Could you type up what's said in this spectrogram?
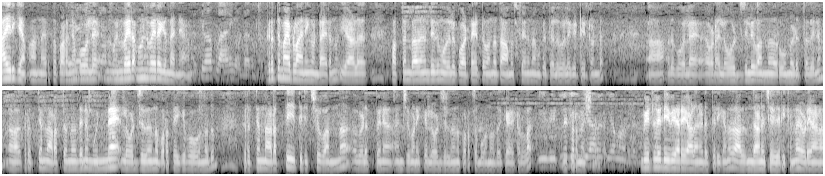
ആയിരിക്കാം. ആ നേരത്തെ പറഞ്ഞ പോലെ മുൻവൈര മുൻവൈരാഗ്യം തന്നെയാണ്. കൃത്യമായ പ്ലാനിംഗ് ഉണ്ടായിരുന്നു. ഇയാൾ പത്തൊൻപതാം തീയതി മുതൽ കോട്ടയത്ത് വന്ന് താമസിച്ചതിന് നമുക്ക് തെളിവുകൾ കിട്ടിയിട്ടുണ്ട്. അതുപോലെ അവിടെ ലോഡ്ജിൽ വന്ന് റൂം എടുത്തതിനും കൃത്യം നടത്തുന്നതിന് മുന്നേ ലോഡ്ജിൽ നിന്ന് പുറത്തേക്ക് പോകുന്നതും കൃത്യം നടത്തി തിരിച്ചു വന്ന് വെളുപ്പിന് അഞ്ചു മണിക്ക് ലോഡ്ജിൽ നിന്ന് പുറത്തു പോകുന്നതൊക്കെ ആയിട്ടുള്ള ഇൻഫർമേഷൻ ഉണ്ട് വീട്ടിൽ ഡി വി ആർ ഇയാളാണ് എടുത്തിരിക്കുന്നത്. അതെന്താണ് ചെയ്തിരിക്കുന്നത്? എവിടെയാണ്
